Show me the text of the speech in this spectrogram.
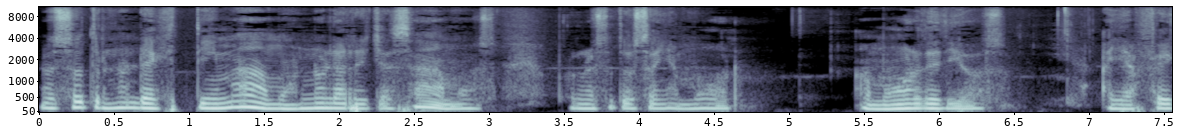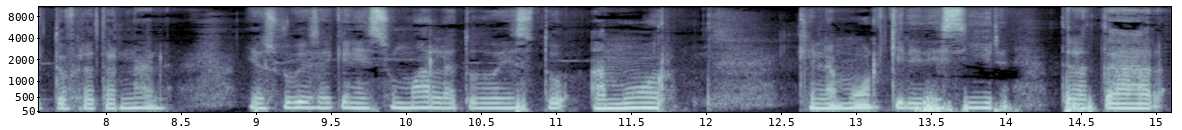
nosotros no la estimamos, no la rechazamos, porque nosotros hay amor, amor de Dios, hay afecto fraternal, y a su vez hay que sumarle a todo esto amor, que el amor quiere decir tratar,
